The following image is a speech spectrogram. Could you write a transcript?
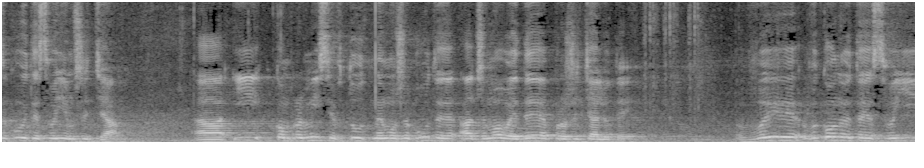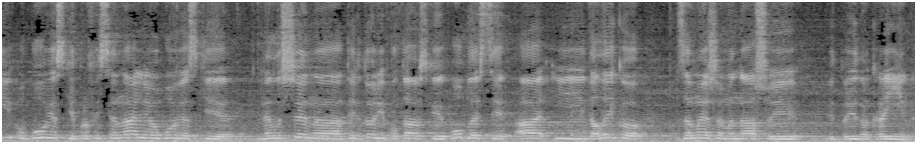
ризикуєте своїм життям. І компромісів тут не може бути, адже мова йде про життя людей. Ви виконуєте свої обов'язки, професіональні обов'язки не лише на території Полтавської області, а і далеко за межами нашої відповідно країни.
